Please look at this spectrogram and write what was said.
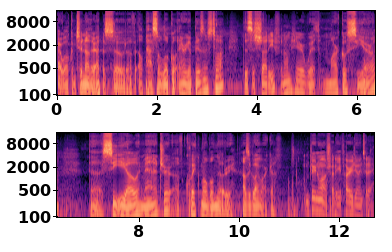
All right, welcome to another episode of El Paso Local Area Business Talk. This is Sharif, and I'm here with Marco Sierra, the CEO and manager of Qwik Mobile Notary. How's it going, Marco? I'm doing well, Sharif. How are you doing today?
